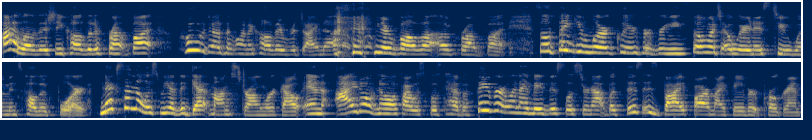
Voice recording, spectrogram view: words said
I love that she called it a front butt. Who doesn't want to call their vagina and their vulva a front butt? So thank you, Laura Clery, for bringing so much awareness to women's pelvic floor. Next on the list, we have the Get Mom Strong workout. And I don't know if I was supposed to have a favorite when I made this list or not, but this is by far my favorite program.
